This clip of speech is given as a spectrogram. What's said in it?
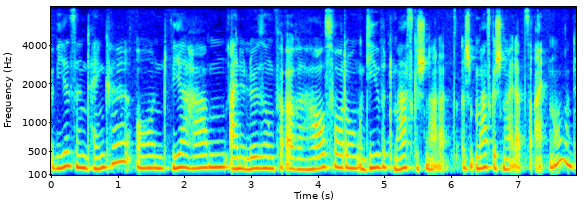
wir sind Henkel und wir haben eine Lösung für eure Herausforderung und die wird maßgeschneidert, maßgeschneidert sein. Ne? Und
